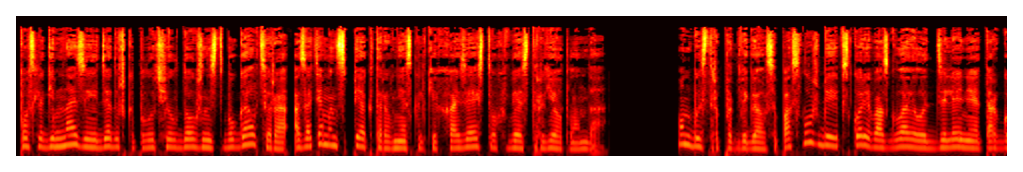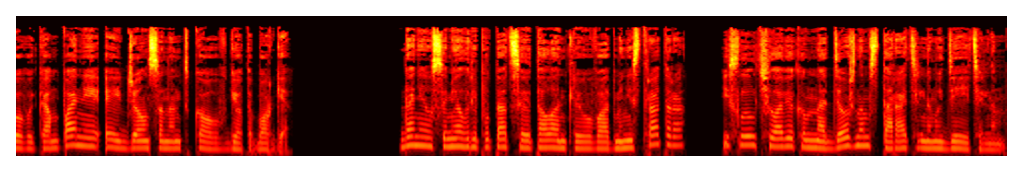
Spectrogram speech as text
После гимназии дедушка получил должность бухгалтера, а затем инспектора в нескольких хозяйствах Вестер-Йотланда. Он быстро продвигался по службе и вскоре возглавил отделение торговой компании A. Johnson Co. в Гётеборге. Даниус имел репутацию талантливого администратора и слыл человеком надежным, старательным и деятельным.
